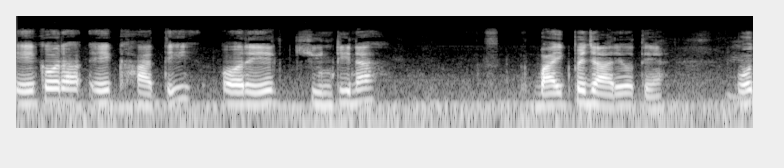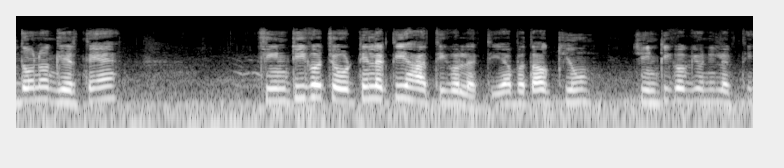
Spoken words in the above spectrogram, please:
एक और एक हाथी और एक चींटी ना बाइक पे जा रहे होते हैं। वो दोनों गिरते हैं चींटी को चोट नहीं लगती हाथी को लगती है। बताओ क्यों? चींटी को क्यों नहीं लगती?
